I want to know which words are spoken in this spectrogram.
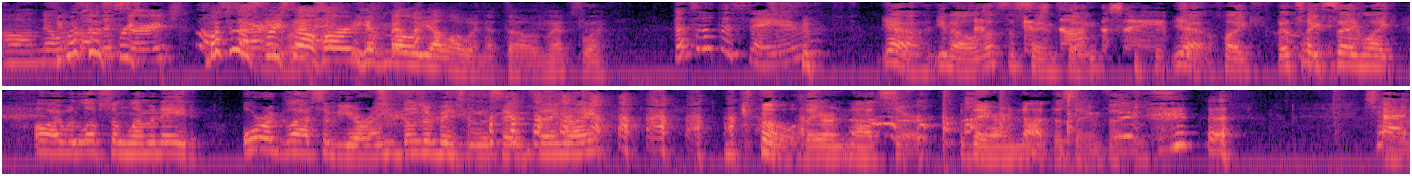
oh no, See, one's most on of the those free- surge. Oh, most of those freestyles already have mellow yellow in it, though, and that's like That's not the same. Yeah, you know that's the it's same not thing. the same. Yeah, like that's like saying like, oh, I would love some lemonade or a glass of urine. Those are basically the same thing, right? No, they are not, sir. They are not the same thing. Chad,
